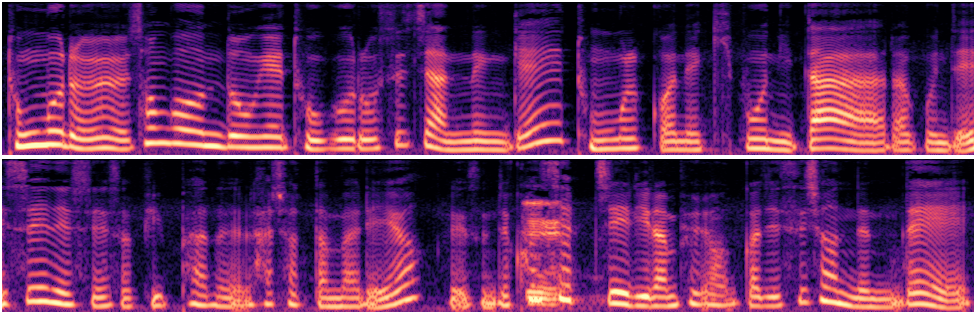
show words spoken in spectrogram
동물을 선거운동의 도구로 쓰지 않는 게 동물권의 기본이다라고 이제 SNS에서 비판을 하셨단 말이에요. 그래서 이제 네. 컨셉질이란 표현까지 쓰셨는데,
